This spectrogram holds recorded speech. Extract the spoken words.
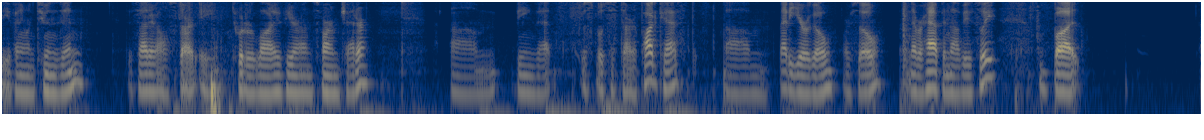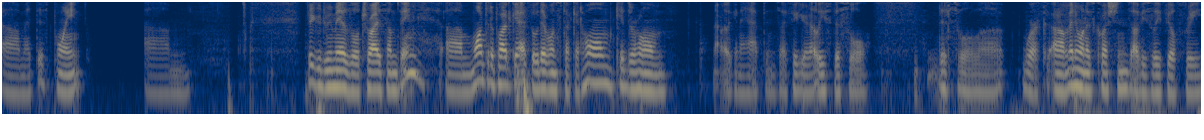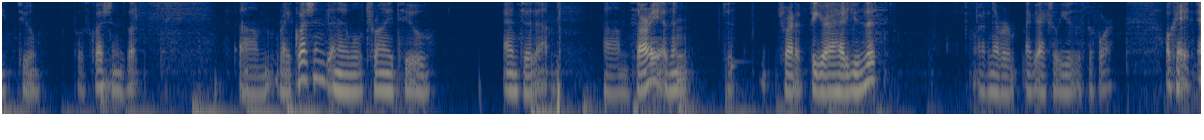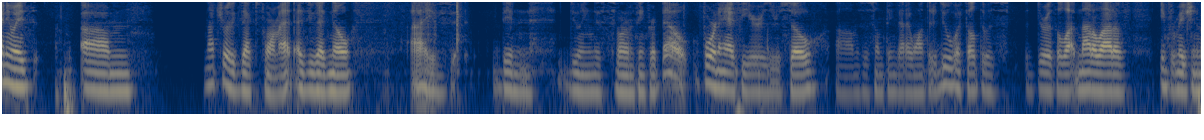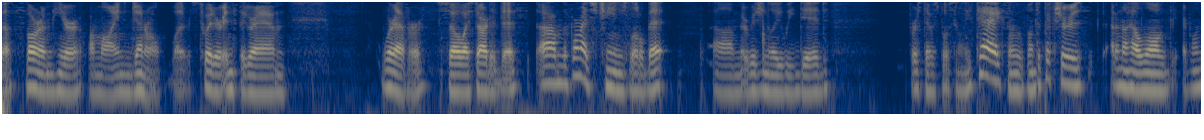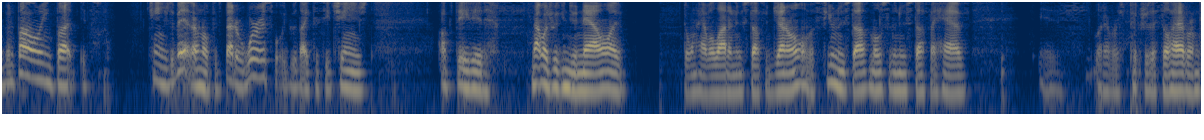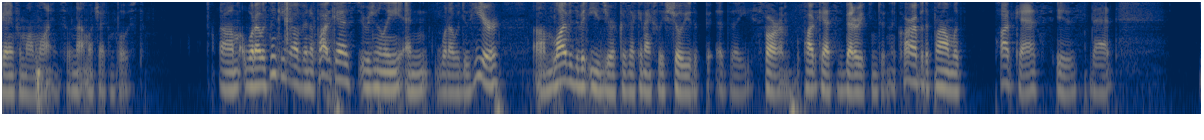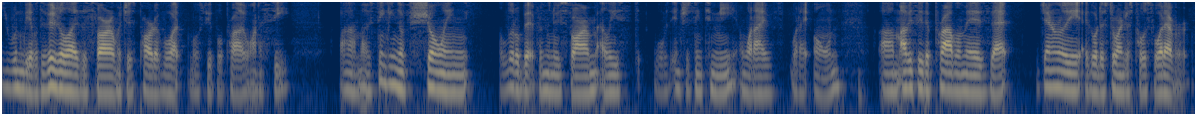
see if anyone tunes in. Decided I'll start a Twitter live here on Seforim Chatter. Um, being that I was supposed to start a podcast um, about a year ago or so. It never happened, obviously. But um, at this point, um, figured we may as well try something. Um, wanted a podcast, but with everyone stuck at home, kids are home, not really going to happen. So I figured at least this will this will uh, work. Um, anyone has questions, obviously feel free to post questions, but um, write questions and I will try to answer them. Um, sorry, as I'm just trying to figure out how to use this. I've never I've actually used this before. Okay, anyways, um, not sure the exact format. As you guys know, I've been doing this farm thing for about four and a half years or so. Um, this was something that I wanted to do. I felt it was there was a lot, not a lot of information about Svarim here online in general, whether it's Twitter, Instagram, wherever. So I started this. Um, the format's changed a little bit. Um, originally, we did. First, I was posting only text, and moved on to pictures. I don't know how long everyone's been following, but it's changed a bit. I don't know if it's better or worse. What we would like to see changed, updated. Not much we can do now. I don't have a lot of new stuff in general. I have a few new stuff. Most of the new stuff I have is whatever pictures I still have or I'm getting from online, so not much I can post. Um, what I was thinking of in a podcast originally, and what I would do here, um, live is a bit easier because I can actually show you the the Svarim. Podcast is better; you can do it in the car. But the problem with podcasts is that you wouldn't be able to visualize the Svarim, which is part of what most people probably want to see. Um, I was thinking of showing a little bit from the news farm, at least what was interesting to me and what I've what I own. Um, obviously, the problem is that generally I go to the store and just post whatever.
